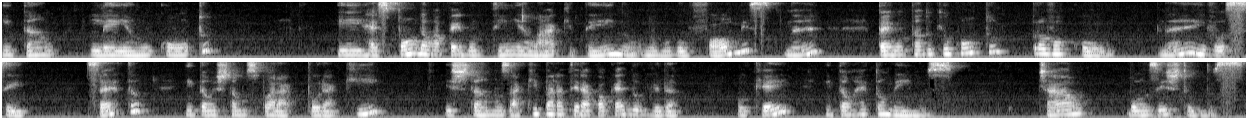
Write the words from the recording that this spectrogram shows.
Então, leiam o conto e respondam a perguntinha lá que tem no, no Google Forms, né? Perguntando o que o conto provocou, né, em você, certo? Então, estamos por, por aqui, estamos aqui para tirar qualquer dúvida, ok? Então, retomemos. Tchau, bons estudos.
